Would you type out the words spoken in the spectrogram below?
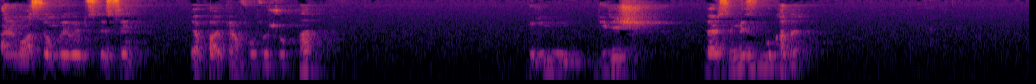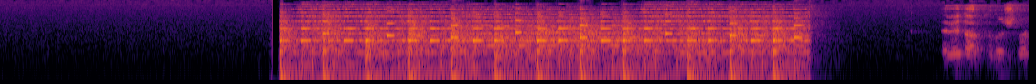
Animasyon ve web sitesi yaparken Photoshop'ta. Giriş dersimiz bu kadar. Evet arkadaşlar.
